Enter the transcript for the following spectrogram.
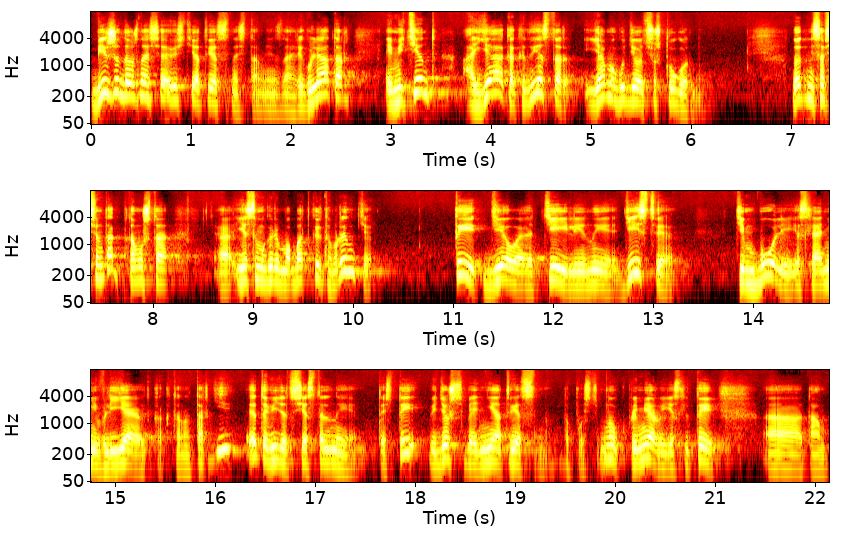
биржа должна себя вести ответственность, там, не знаю, регулятор, эмитент, а я, как инвестор, я могу делать все, что угодно. Но это не совсем так, потому что если мы говорим об открытом рынке, ты, делая те или иные действия, тем более, если они влияют как-то на торги, это видят все остальные. То есть ты ведешь себя неответственно, допустим. Ну, к примеру, если ты э, там,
